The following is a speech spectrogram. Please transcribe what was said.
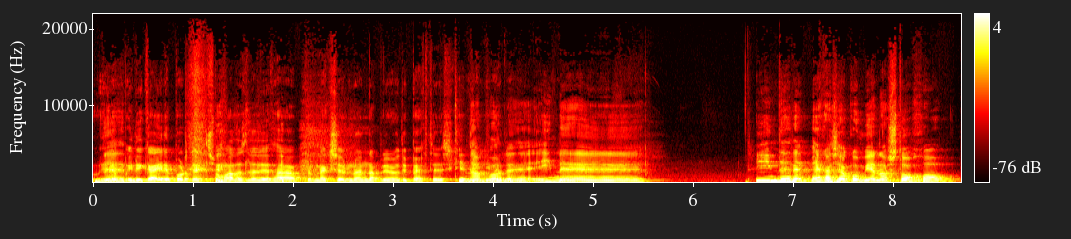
Ναι. Ειδικά οι ρεπόρτερ της ομάδας δηλαδή θα πρέπει να ξέρουν αν είναι απλήρωτοι παίχτες. Τι να πω, ναι. Είναι. Είναι, ρε, έχασε ακόμη ένα στόχο,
